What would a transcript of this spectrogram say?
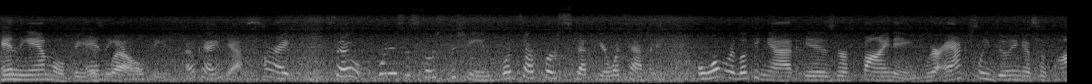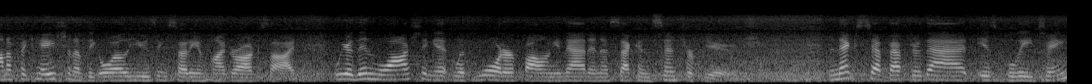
And the animal feed and as the well. Animal feed. Okay. Yes. All right. So, what is this first machine? What's our first step here? What's happening? Well, what we're looking at is refining. We're actually doing a saponification of the oil using sodium hydroxide. We are then washing it with water following that in a second centrifuge. The next step after that is bleaching.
